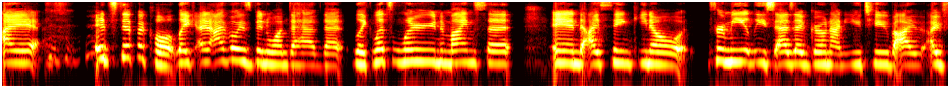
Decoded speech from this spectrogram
I it's difficult. Like I've always been one to have that like let's learn mindset and I think, you know, for me at least as I've grown on YouTube, I've I've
